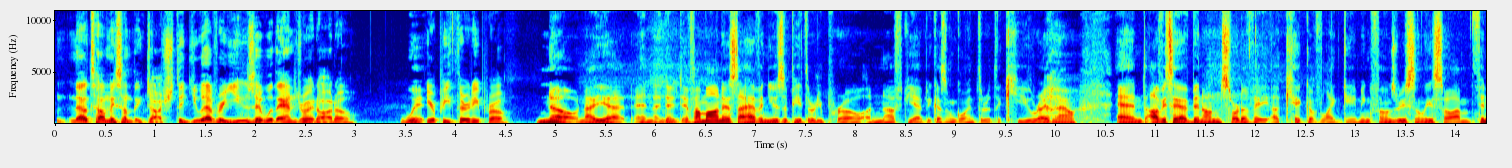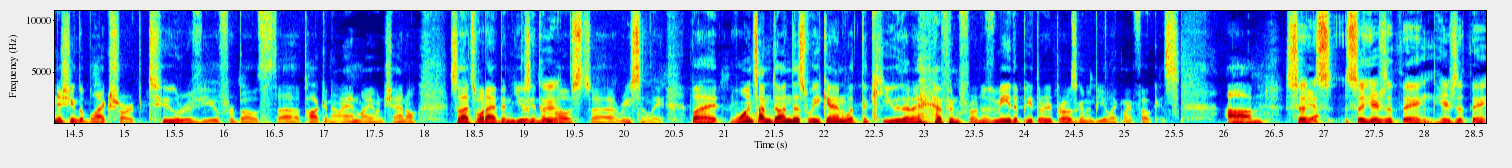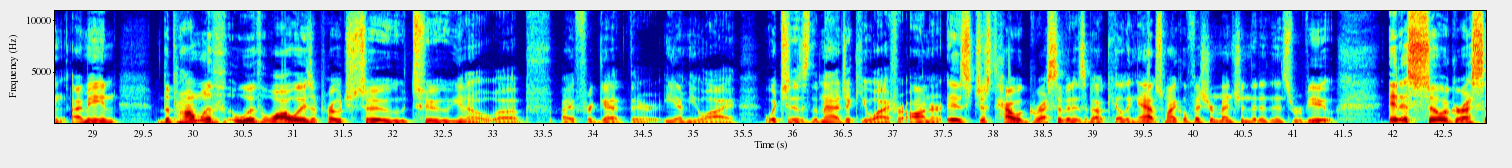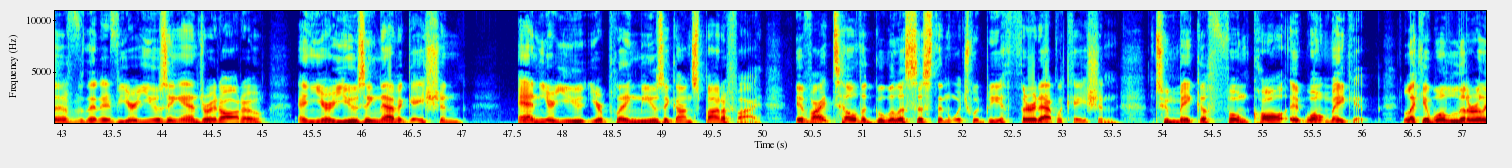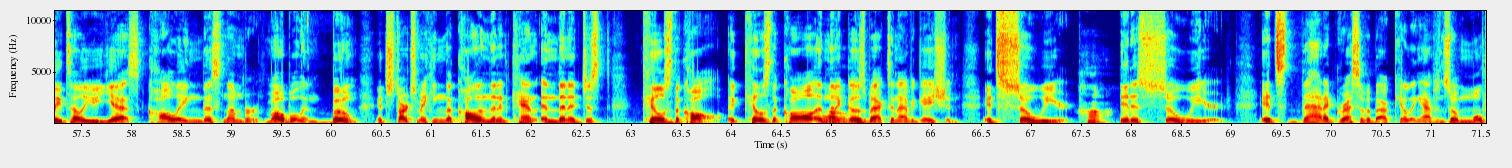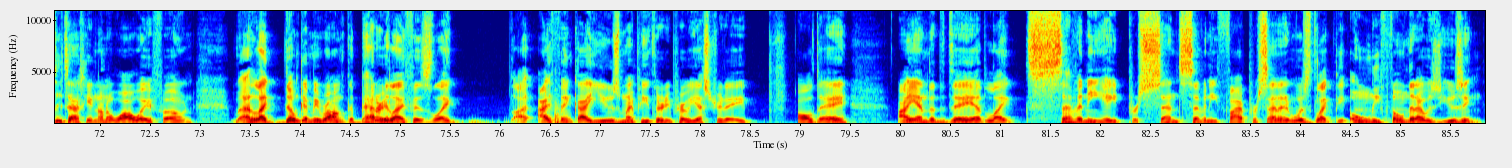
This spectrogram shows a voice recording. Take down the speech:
now tell me something, Josh. Did you ever use it with Android Auto? With Your P30 Pro? No, not yet. And if I'm honest, I haven't used a P30 Pro enough yet because I'm going through the queue right now. And obviously, I've been on sort of a, a kick of like gaming phones recently. So I'm finishing the Black Shark 2 review for both uh, Pocketnow and my own channel. So that's what I've been using the good. most uh, recently. But once I'm done this weekend with the queue that I have in front of me, the P30 Pro is going to be like my focus. Um, So, yeah. so here's the thing. Here's the thing. I mean, the problem with with Huawei's approach to to you know, uh, I forget their EMUI, which is the Magic UI for Honor, is just how aggressive it is about killing apps. Michael Fisher mentioned it in his review. It is so aggressive that if you're using Android Auto and you're using navigation, and you're you, you're playing music on Spotify. If I tell the Google Assistant, which would be a third application, to make a phone call, it won't make it. Like it will literally tell you yes, calling this number, mobile, and boom, it starts making the call, and then it can, and then it just kills the call. It kills the call, and then it goes back to navigation. It's so weird. Huh. It is so weird. It's that aggressive about killing apps, and so multitasking on a Huawei phone, I like. Don't get me wrong, the battery life is like. I, I think I used my P30 Pro yesterday all day. I ended the day at like 78%, 75%. It was like the only phone that I was using.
